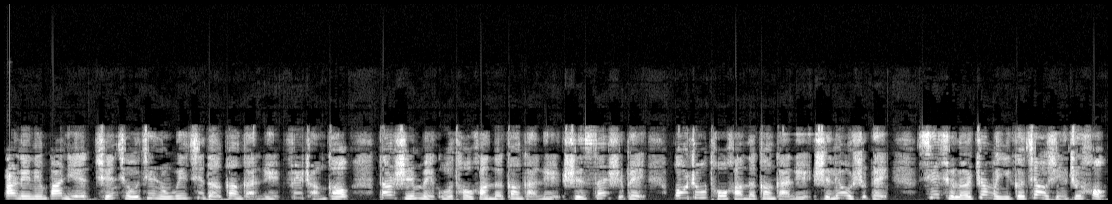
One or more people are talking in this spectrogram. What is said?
二零零八年全球金融危机的杠杆率非常高，当时美国投行的杠杆率是三十倍，欧洲投行的杠杆率是六十倍。吸取了这么一个教训之后，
